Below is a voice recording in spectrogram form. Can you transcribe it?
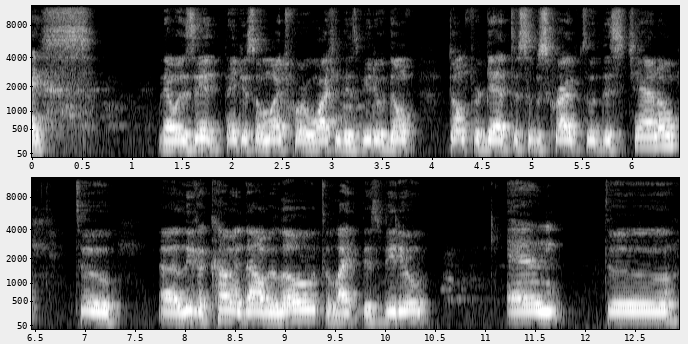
Guys, that was it. Thank you so much for watching this video. Don't don't forget to subscribe to this channel, to uh, leave a comment down below, to like this video, and to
